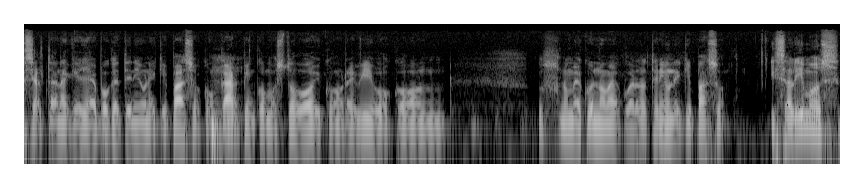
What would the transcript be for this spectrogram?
Celta en aquella época tenía un equipazo, Mm. con Carpin, con Mostovoy, con Revivo, con... uf, no, me no me acuerdo, tenía un equipazo. Y salimos,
